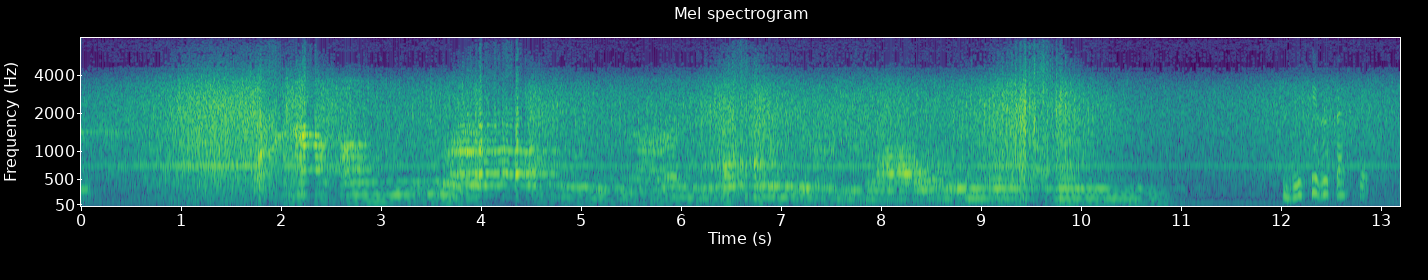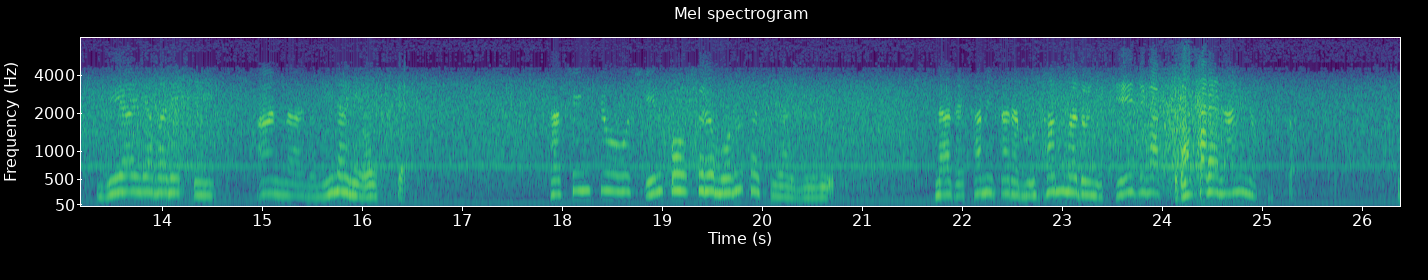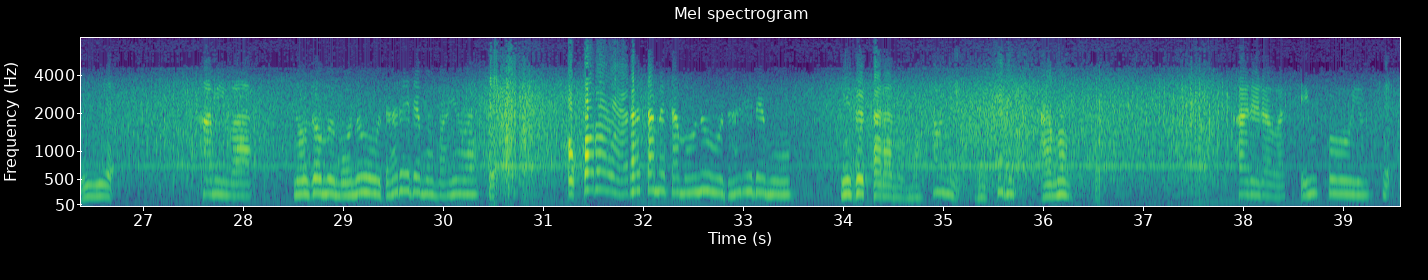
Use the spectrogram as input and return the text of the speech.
慈悲深く、慈愛あまねし、アンラーの皆において、多神教を信仰する者たちは言う。なぜ神からムハンマドに啓示が下されないのかと。いいえ、神は望むものを誰でも迷わせ、心を改めたものを誰でも自らのもとに導き保つ。彼らは信仰を寄せ、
